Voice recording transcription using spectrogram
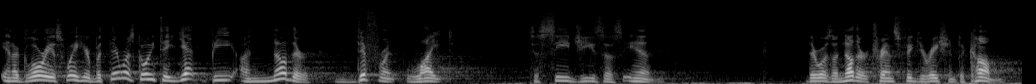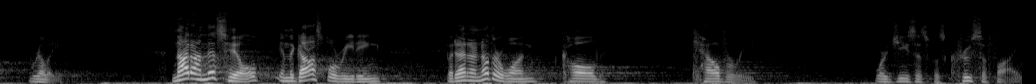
in a glorious way here, but there was going to yet be another different light to see Jesus in. There was another transfiguration to come, really. Not on this hill in the gospel reading, but at another one called Calvary where Jesus was crucified.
